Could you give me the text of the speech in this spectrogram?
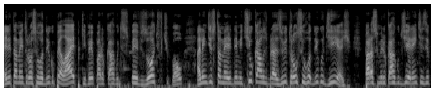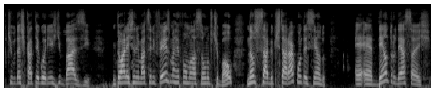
Ele também trouxe o Rodrigo Pelaipe, que veio para o cargo de supervisor de futebol. Além disso, também ele demitiu o Carlos Brasil e trouxe o Rodrigo Dias para assumir o cargo de gerente executivo das categorias de base. Então, Alexandre Matos ele fez uma reformulação no futebol. Não se sabe o que estará acontecendo é, é, dentro dessas,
